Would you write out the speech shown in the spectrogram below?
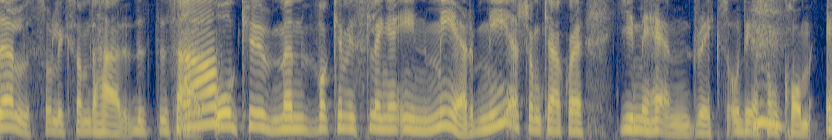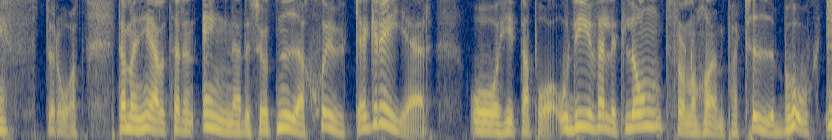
Beatles och liksom det här lite så här, åh kul men vad kan vi slänga in mer? Mer som kanske Jimi Hendrix och det som kom efteråt. Där man hela tiden ägnade sig åt nya sjuka grejer och hitta på. Och det är ju väldigt långt från att ha en partibok.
